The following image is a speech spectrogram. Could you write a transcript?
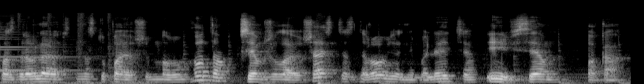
поздравляю с наступающим Новым Годом. Всем желаю счастья, здоровья, не болейте и всем пока.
